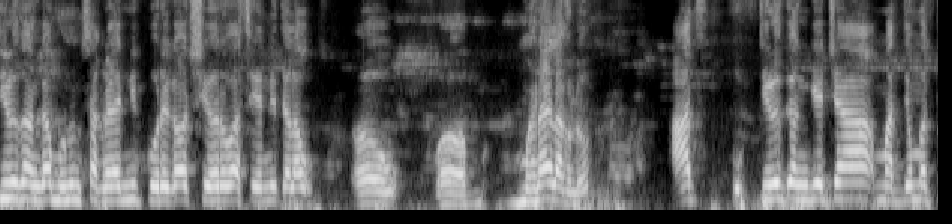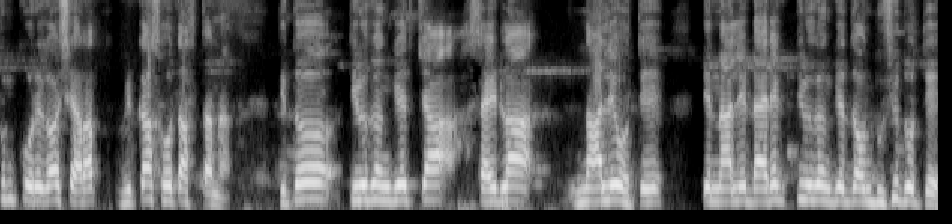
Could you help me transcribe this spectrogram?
तिळगंगा म्हणून सगळ्यांनी कोरेगाव शहरवासियांनी त्याला म्हणायला लागलो. आज तिळगंगेच्या माध्यमातून कोरेगाव शहरात विकास होत असताना तिथं तिळगंगेच्या साईडला नाले होते. ते नाले डायरेक्ट तिळगंगेत जाऊन दूषित होते.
